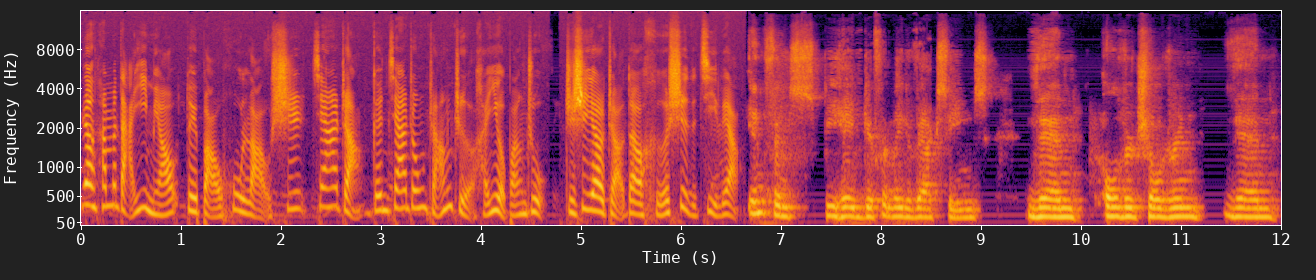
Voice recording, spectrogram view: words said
让他们打疫苗对保护老师、家长跟家中长者很有帮助。只是要找到合适的剂量。Infants behave differently to vaccines than older children, than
